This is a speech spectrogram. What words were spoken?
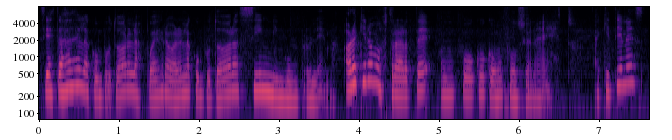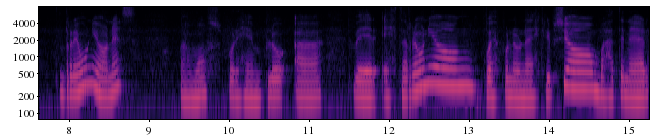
si estás desde la computadora, las puedes grabar en la computadora sin ningún problema. Ahora quiero mostrarte un poco cómo funciona esto. Aquí tienes reuniones Vamos, por ejemplo, a ver esta reunión, puedes poner una descripción, vas a tener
